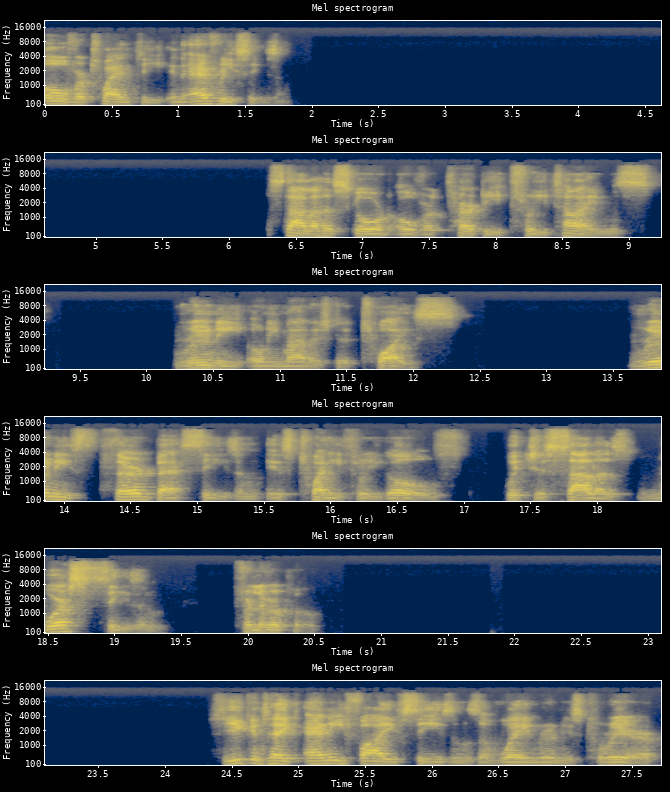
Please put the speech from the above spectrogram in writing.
over 20 in every season. Salah has scored over 33 times. Rooney only managed it twice. Rooney's third best season is 23 goals, which is Salah's worst season for Liverpool. So you can take any five seasons of Wayne Rooney's career,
